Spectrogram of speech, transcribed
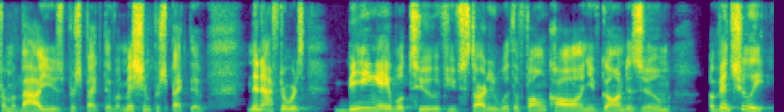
from a mm-hmm. values perspective, a mission perspective. And then afterwards, being able to, if you've started with a phone call and you've gone to Zoom, eventually,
